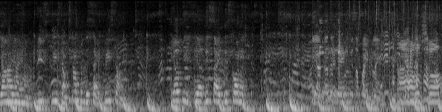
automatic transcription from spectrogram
Yeah, yeah, yeah. Please, please come. Come to this side. Please come. Here, please. Here, this side, this corner. Under the table with a pipeline. I hope so.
